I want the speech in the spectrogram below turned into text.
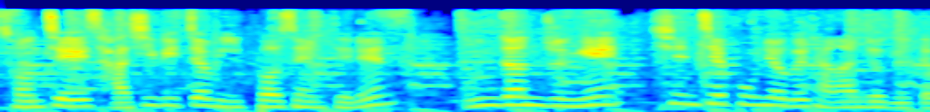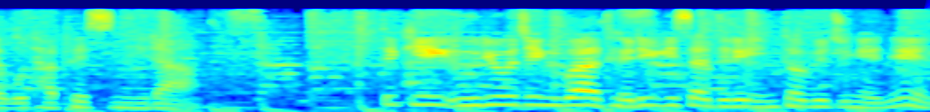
전체의 42.2%는 운전 중에 신체 폭력을 당한 적이 있다고 답했습니다. 특히 의료진과 대리기사들의 인터뷰 중에는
